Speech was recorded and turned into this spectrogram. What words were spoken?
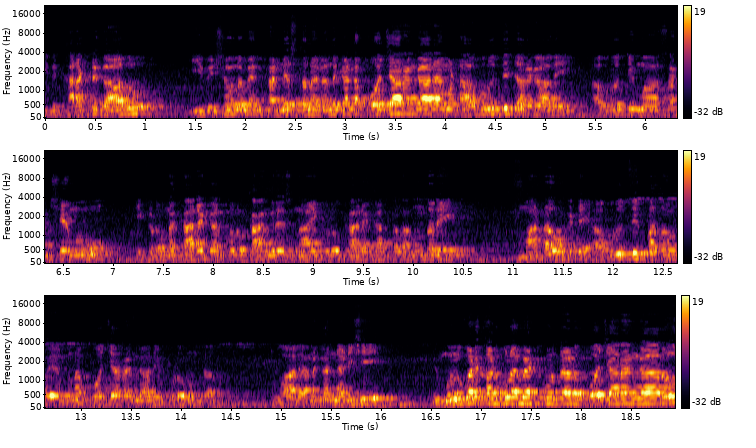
ఇది కరెక్ట్ కాదు. ఈ విషయంలో మేము ఖండిస్తున్నాం. ఎందుకంటే పోచారం గారేమంటే అభివృద్ధి జరగాలి. అభివృద్ధి మా సంక్షేమము ఇక్కడ ఉన్న కార్యకర్తలు కాంగ్రెస్ నాయకులు కార్యకర్తలు అందరి మాట ఒకటే. అభివృద్ధి పదం వేపున పోచారం గారు ఎప్పుడూ ఉంటారు. వారు వెనక నడిచి మిమ్మల్ని కూడా కడుపులో పెట్టుకుంటాడు పోచారం గారు.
